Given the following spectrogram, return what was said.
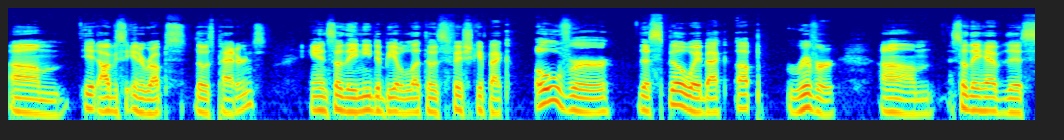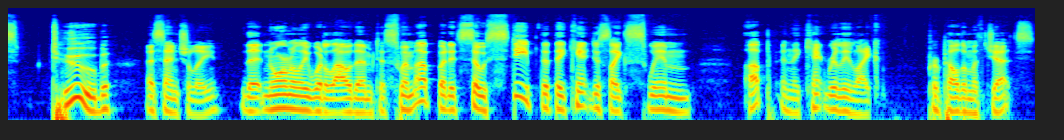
um, it obviously interrupts those patterns, and so they need to be able to let those fish get back over the spillway back up river. Um, so they have this tube essentially that normally would allow them to swim up, but it's so steep that they can't just like swim up and they can't really like propel them with jets.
